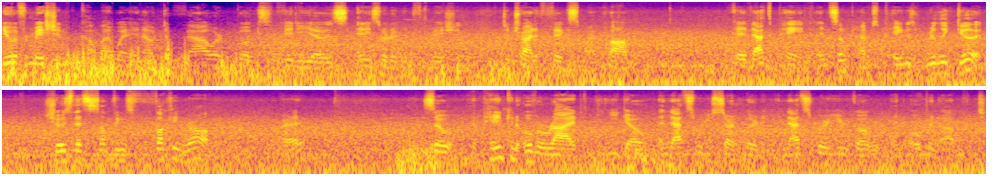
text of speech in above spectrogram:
New information come my way, and I would devour books, videos, any sort of information to try to fix my problem. Okay, that's pain, and sometimes pain is really good. It shows you that something's fucking wrong, right? So the pain can override the ego, and that's where you start learning, and that's where you go and open up to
